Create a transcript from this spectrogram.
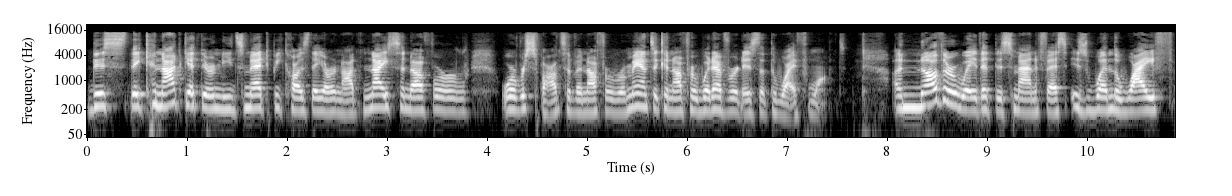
this they cannot get their needs met because they are not nice enough or or responsive enough or romantic enough or whatever it is that the wife wants. Another way that this manifests is when the wife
